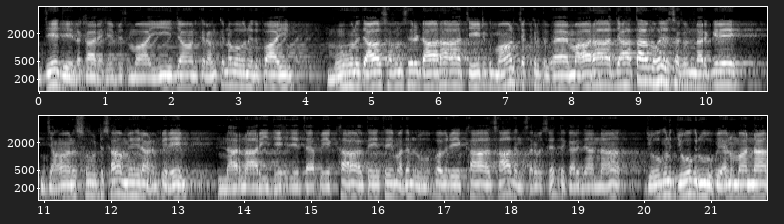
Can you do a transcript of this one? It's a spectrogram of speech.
ਜੇ ਜੇ ਲਖਾ ਰਹੇ ਬਿਸਮਾਈ ਜਾਨ ਕੇ ਰੰਕ ਨਵੋ ਨਿਦ ਪਾਈ। ਮੋਹਨ ਜਾਲ ਸਭਨ ਸਿਰ ਡਾਰਾ, ਚੇਟਕ ਮਾਨ ਚੱਕਰਤ ਭੈ ਮਾਰਾ। ਜਾਤਾ ਮੋਹਿ ਸਗਲ ਨਰ ਗਿਰੇ, ਜਾਨ ਸੂਟ ਸਾਮੇ ਰਣ ਭਿਰੇ। ਨਰ ਨਾਰੀ ਜਿਹ ਜੇ ਤੈ ਪੇਖਾ, ਤੇ ਤੇ ਮਦਨ ਰੂਪ ਅਵਰੇਖਾ। ਸਾਧਨ ਸਰਬ ਸਿੱਧ ਕਰ ਜਾਨਾ, ਜੋਗਨ ਜੋਗ ਰੂਪ ਅਨੁਮਾਨਾ।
